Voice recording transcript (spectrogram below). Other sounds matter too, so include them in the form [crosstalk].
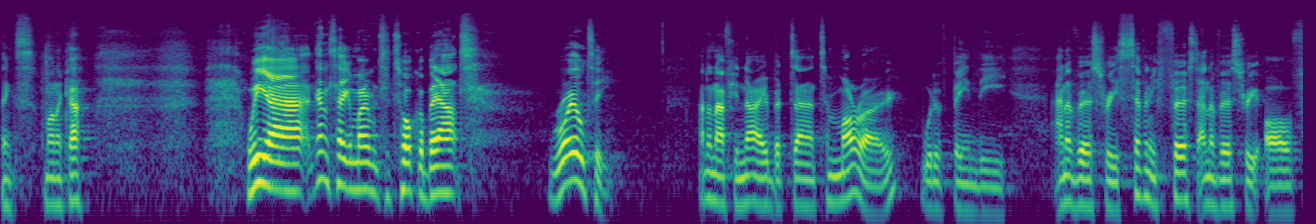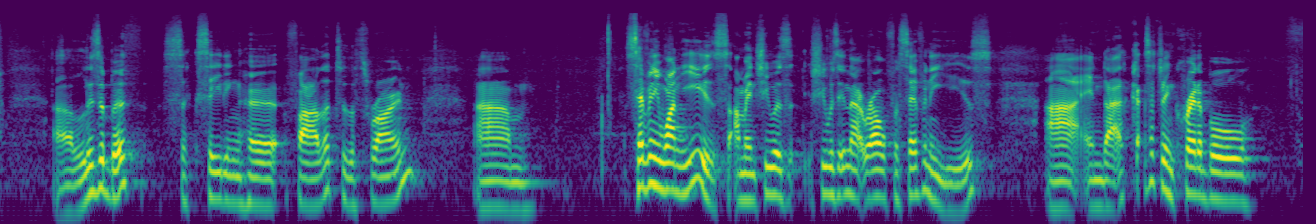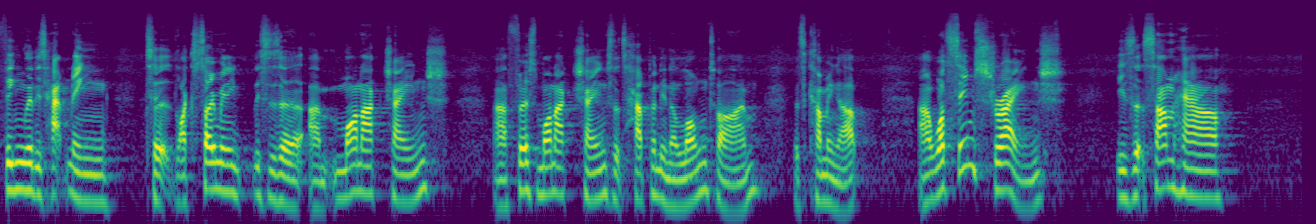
Thanks, Monica. We are going to take a moment to talk about royalty. I don't know if you know, but uh, tomorrow would have been the anniversary, 71st anniversary of uh, Elizabeth succeeding her father to the throne. Um, 71 years. I mean, she was, she was in that role for 70 years. Uh, and uh, such an incredible thing that is happening to like so many. This is a, a monarch change, uh, first monarch change that's happened in a long time that's coming up. Uh, what seems strange is that somehow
